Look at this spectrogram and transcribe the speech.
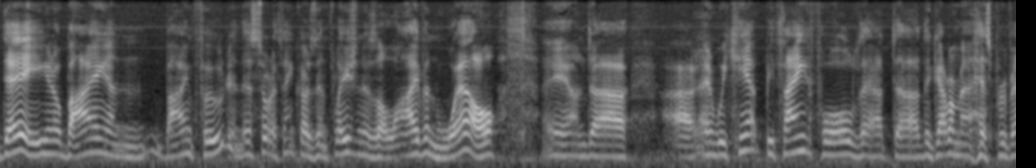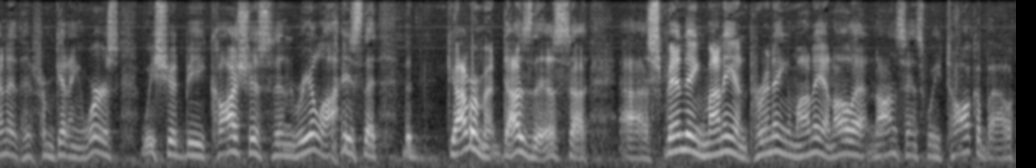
day, you know, buying and buying food and this sort of thing because inflation is alive and well, and. Uh, uh, and we can't be thankful that uh, the government has prevented it from getting worse. We should be cautious and realize that the government does this, uh, uh, spending money and printing money and all that nonsense we talk about.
